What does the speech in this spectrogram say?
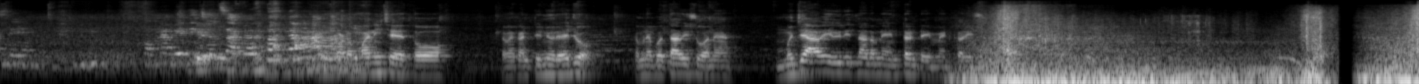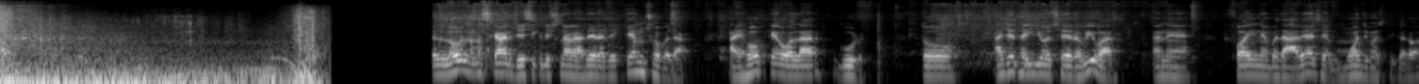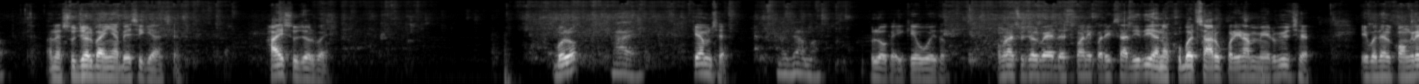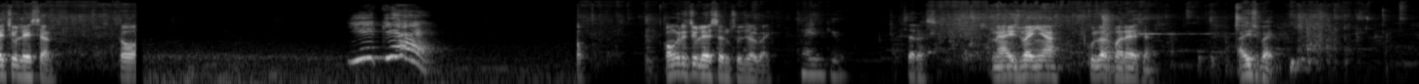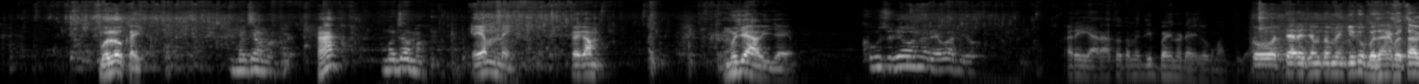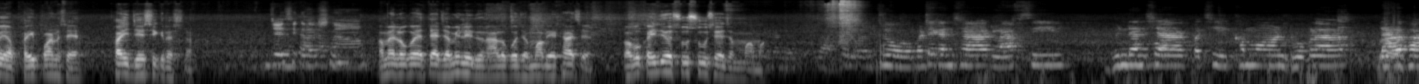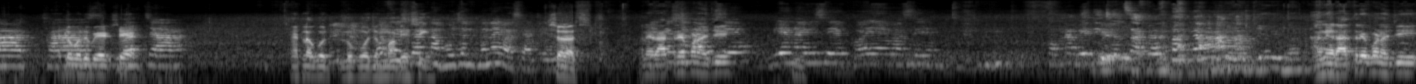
પણ રમવાની છે તો તમે કન્ટિન્યુ રહેજો. તમને બતાવીશું અને મજા આવે એવી રીતના તમને એન્ટરટેનમેન્ટ કરીશું. હેલો, નમસ્કાર. જય શ્રી કૃષ્ણ. રાધે રાધે. કેમ છો બધા? આઈ હોપ કે ઓલ આર ગુડ તો આજે થઈ ગયો છે રવિવાર અને ફઈ ને બધા આવ્યા છે મોજ મસ્તી કરવા. અને સુજલભાઈ અહીંયા બેસી ગયા છે. હાય સુજલભાઈ. બોલો. હાય કેમ છે? મજામાં. બોલો કંઈ કેવું હોય તો. હમણાં સુજલભાઈએ દસમાની પરીક્ષા દીધી અને ખૂબ જ સારું પરિણામ મેળવ્યું છે. એ બદલ કોંગ્રેચ્યુલેશન તો કોંગ્રેચ્યુલેશન સુજલભાઈ. થેન્ક યુ સરસ. અને આયુષભાઈ અહીંયા કુલર ભરે છે. આયુષભાઈ બોલો કઈ મજામાં. હા? મજામાં. એમ નહીં. કંઈક આમ મજા આવી જાય એમ. ખુશ રહ્યો અને રહેવા દો અરે યાર આ તો તમે દીપભાઈનો ડાયલોગ મારી દીધો. તો અત્યારે જેમ તમને કીધું બધાને બતાવ્યા ફઈ પણ છે. ફઈ જય શ્રી કૃષ્ણ. જય શ્રી કૃષ્ણ. અમે લોકોએ અત્યારે જમી લીધું ને આ લોકો જમવા બેઠા છે. બાબુ કહી દો શું શું છે જમવામાં? જો બટેકાનું શાક લાપસી ભીંડાનું શાક પછી ખમણ ઢોકળા દાળ ભાત છાશ એટલું બધું બેઠ છે? એટલા લોકો લોકો જમવા બેસી જાતના ભોજન બનાવ્યા છે આજે. સરસ. અને રાત્રે પણ હજી અને રાત્રે પણ હજી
